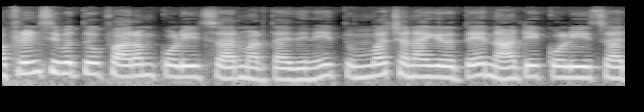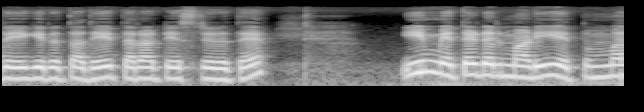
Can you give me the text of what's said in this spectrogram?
ಆ ಫ್ರೆಂಡ್ಸ್ ಇವತ್ತು ಫಾರಮ್ ಕೋಳಿ ಸಾರು ಮಾಡ್ತಾಯಿದ್ದೀನಿ ತುಂಬ ಚೆನ್ನಾಗಿರುತ್ತೆ. ನಾಟಿ ಕೋಳಿ ಸಾರು ಹೇಗಿರುತ್ತೆ ಅದೇ ಥರ ಟೇಸ್ಟ್ ಇರುತ್ತೆ. ಈ ಮೆಥಡಲ್ಲಿ ಮಾಡಿ ತುಂಬಾ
